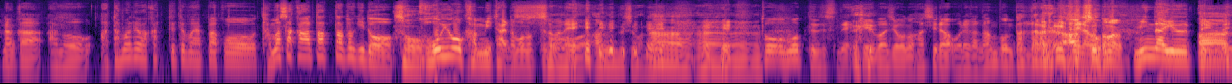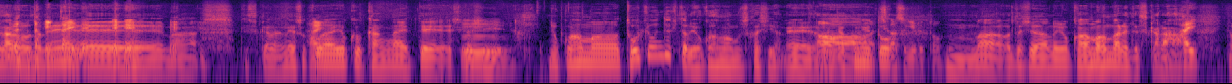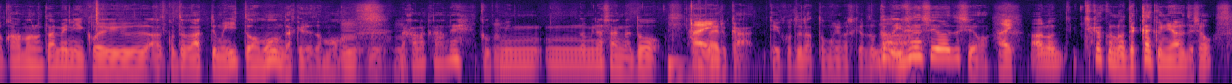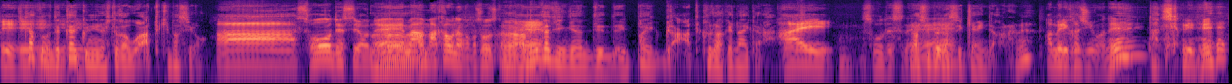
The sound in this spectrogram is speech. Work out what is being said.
なんかあの頭で分かっててもやっぱこう玉坂当たった時の高揚感みたいなものっていうのがね。あるんでしょうな、と思ってですね競馬場の柱俺が何本立ったかみたいなことをみんな言うっていうね。なるほどね、ね。えー、まあ、ですからねそこはよく考えて、はい、しかし、うん横浜東京にできたら横浜は難しいよね。逆に言うとと、うん、まあ、私はあの横浜生まれですから、はい、横浜のためにこういうことがあってもいいとは思うんだけれども、うんうんうん、なかなかね国民の皆さんがどう考えるかということだと思いますけど、でもいずれにせよですよ、はい、あの近くのでっかい国あるでしょ、え近くのでっかい国の人がわーって来ますよ。ああそうですよね、まあマカオなんかもそうですからね。アメリカ人がいっぱいガーって来るわけないから。はい、うん、そうですね。ラスベガス行きゃいいんだからね。アメリカ人はね、確かにね。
